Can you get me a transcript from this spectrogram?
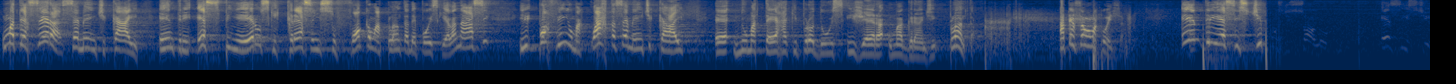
Uma terceira semente cai entre espinheiros que crescem e sufocam a planta depois que ela nasce. E, por fim, uma quarta semente cai é, numa terra que produz e gera uma grande planta. Atenção a uma coisa: entre esses tipos de solo, existe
